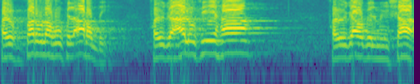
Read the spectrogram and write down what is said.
فيحفر له في الأرض فيجعل فيها فيجاء بالمنشار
